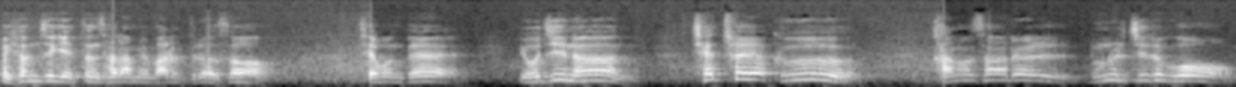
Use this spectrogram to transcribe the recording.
또 현직에 있던 사람의 말을 들어서 제보인데 요지는 최초의 그 간호사를 눈을 찌르고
